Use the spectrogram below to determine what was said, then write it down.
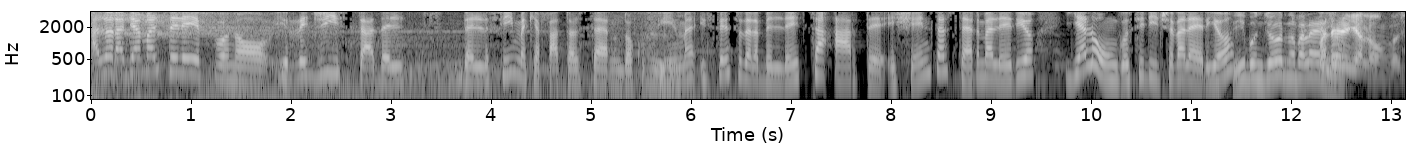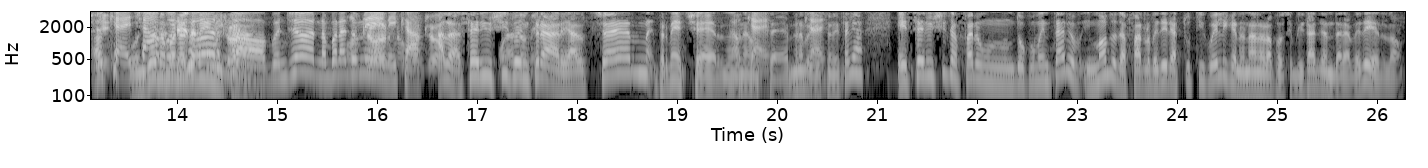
Allora, abbiamo al telefono il regista del, del film che ha fatto al CERN, un docufilm, Mm. Il senso della bellezza, arte e scienza al CERN, Valerio Ialongo, si dice Valerio? Sì, buongiorno Valerio. Valerio Ialongo, sì. Ok, Buongiorno, ciao, buona buongiorno. domenica. Buongiorno, buona Buongiorno, domenica. buongiorno. Allora, sei riuscito a entrare al CERN, per me è CERN, non è un CERN ok. perché sono italiano, e sei riuscito a fare un documentario in modo da farlo vedere a tutti quelli che non hanno la possibilità di andare a vederlo.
